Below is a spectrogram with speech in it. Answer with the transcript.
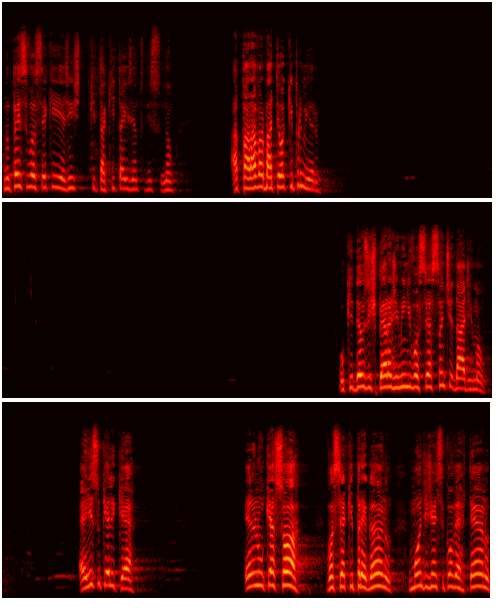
Não pense você que a gente que está aqui está isento disso, não. A palavra bateu aqui primeiro. O que Deus espera de mim e de você é santidade, irmão. É isso que Ele quer. Ele não quer só você aqui pregando, um monte de gente se convertendo,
